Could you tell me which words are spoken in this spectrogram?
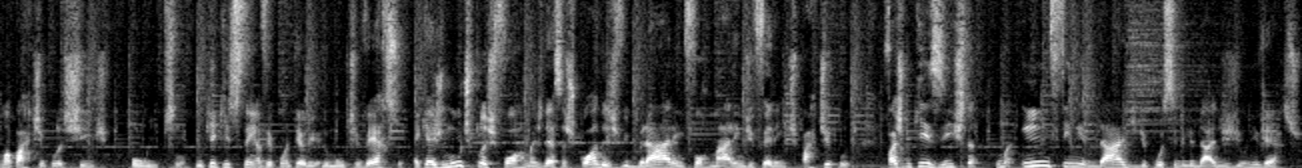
uma partícula X ou Y. E o que, que isso tem a ver com a teoria do multiverso? É que as múltiplas formas dessas cordas vibrarem, formarem diferentes partículas, faz com que exista uma infinidade de possibilidades de universo.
